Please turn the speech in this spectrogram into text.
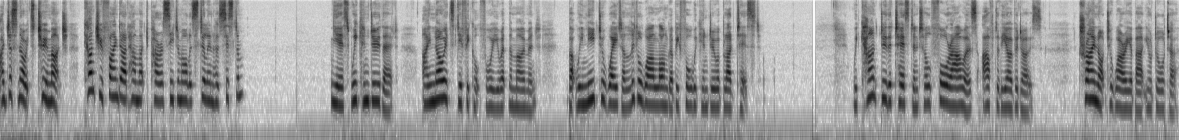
I just know it's too much. Can't you find out how much paracetamol is still in her system? Yes, we can do that. I know it's difficult for you at the moment, but we need to wait a little while longer before we can do a blood test. We can't do the test until four hours after the overdose. Try not to worry about your daughter.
